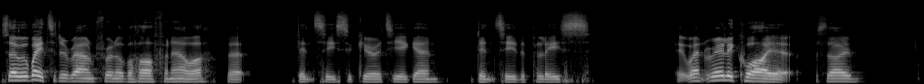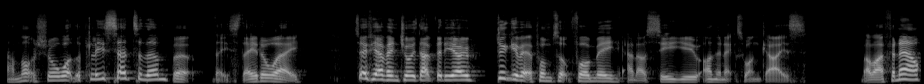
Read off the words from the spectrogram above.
So we waited around for another half an hour, but didn't see security again. didn't see the police. It went really quiet, so I'm not sure what the police said to them, but they stayed away. So if you have enjoyed that video, do give it a thumbs up for me, and I'll see you on the next one, guys. Bye bye for now.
